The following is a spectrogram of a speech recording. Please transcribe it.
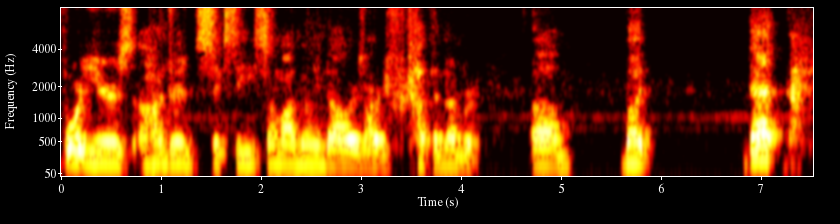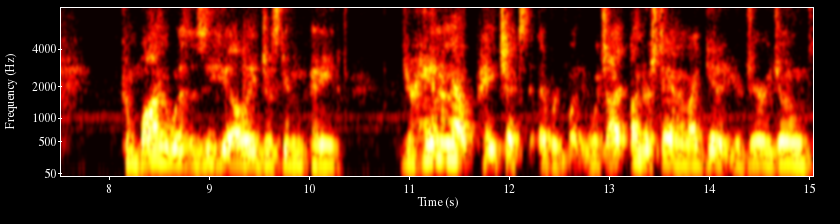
four years, 160 some odd million dollars. I already forgot the number, um, but that combined with Ezekiel Elliott just getting paid, you're handing out paychecks to everybody, which I understand and I get it. You're Jerry Jones.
